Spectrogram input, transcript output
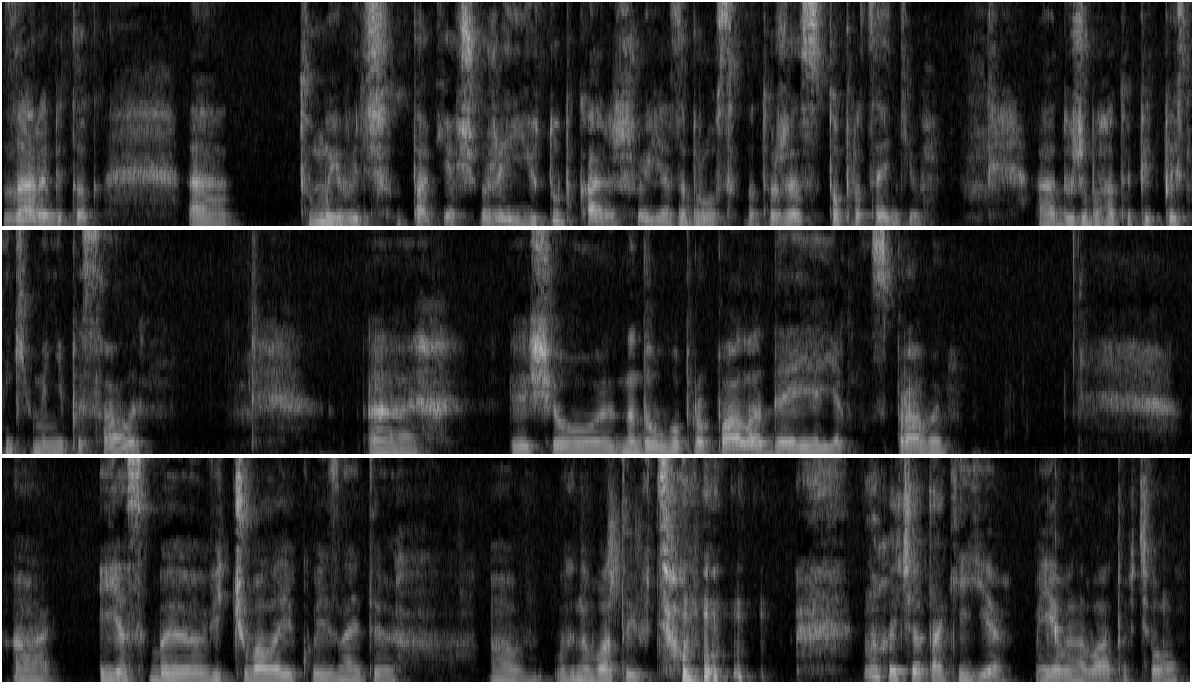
заробіток. Е, Тому я вирішила так, якщо вже і Ютуб каже, що я забросила, то вже 100%. Е, Дуже багато підписників мені писали, що надовго пропала, де як справи. І я себе відчувала якоюсь, знаєте, винуватою в цьому. Ну, хоча так і є. Я винувата в цьому.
